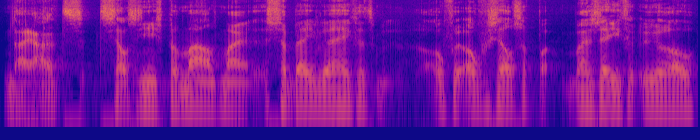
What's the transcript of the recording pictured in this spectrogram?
Nou ja, het is zelfs niet eens per maand. Maar Sabebe heeft het over, over zelfs maar 7 euro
